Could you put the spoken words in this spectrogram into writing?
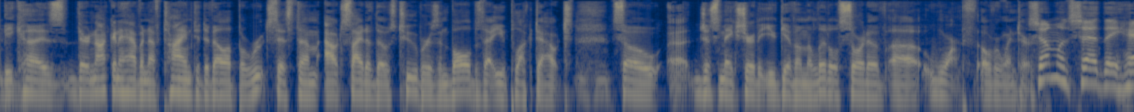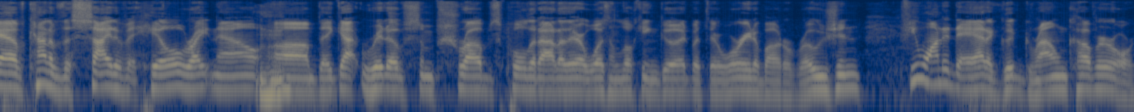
because they're not going to have enough time to develop a root system outside of those tubers and bulbs that you plucked out. Mm-hmm. So uh, just make sure that you give them a little sort of uh, warmth over winter. Someone said they have kind of the side of a hill right now. Mm-hmm. Um, they got rid of some shrubs, pulled it out of there. It wasn't looking good, but they're worried about erosion. If you wanted to add a good ground cover or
